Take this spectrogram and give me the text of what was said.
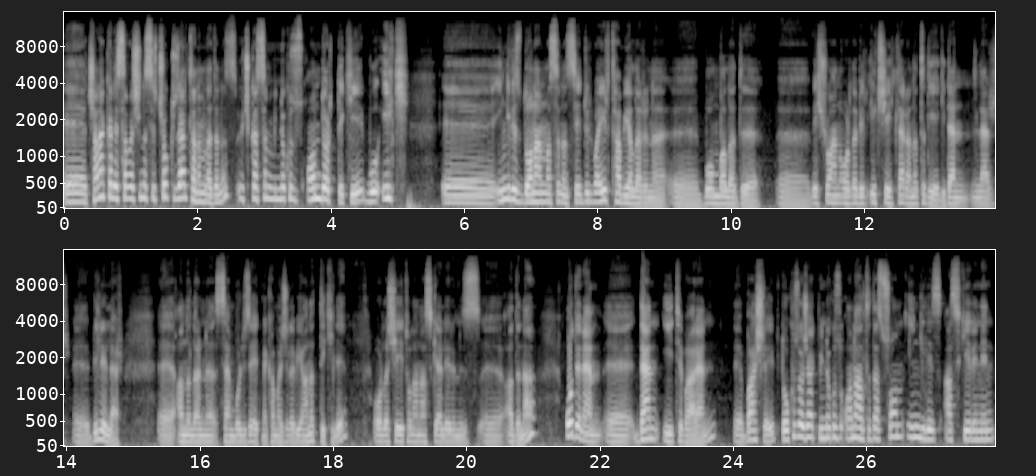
E, Çanakkale Savaşı'nı siz çok güzel tanımladınız. 3 Kasım 1914'teki bu ilk e, İngiliz donanmasının Seddülbayır tabyalarını e, bombaladığı e, ve şu an orada bir ilk şehitler anıtı diye gidenler e, bilirler. E, anılarını sembolize etmek amacıyla bir anıt dikili. Orada şehit olan askerlerimiz e, adına o dönemden itibaren e, başlayıp 9 Ocak 1916'da son İngiliz askerinin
